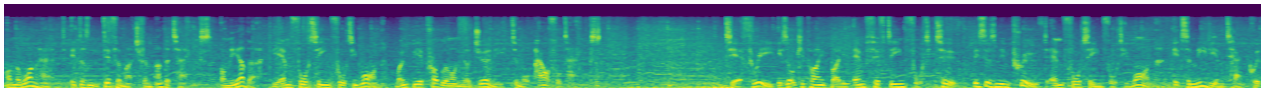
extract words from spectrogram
On the one hand, it doesn't differ much from other tanks. On the other, the M1441 won't be a problem on your journey to more powerful tanks. Tier 3 is occupied by the M1542. This is an improved M1441. It's a medium tank with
